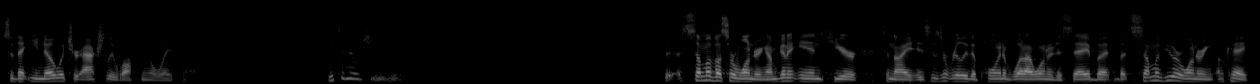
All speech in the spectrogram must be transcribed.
so that you know what you're actually walking away from. Get to know Jesus. Some of us are wondering, I'm going to end here tonight. This isn't really the point of what I wanted to say, but, but some of you are wondering, okay,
